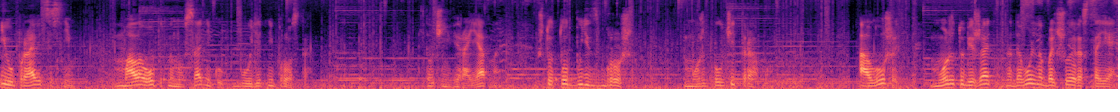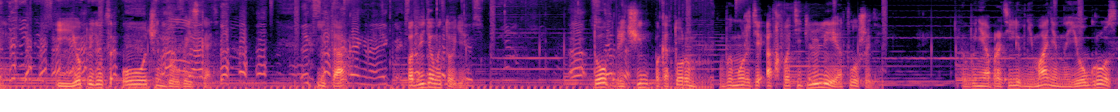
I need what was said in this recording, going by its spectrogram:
И управиться с ним малоопытному всаднику будет непросто. Очень вероятно, что тот будет сброшен, может получить травму. А лошадь может убежать на довольно большое расстояние, и ее придется очень долго искать. Итак, подведем итоги. Топ причин, по которым вы можете отхватить люлей от лошади. Вы не обратили внимания на ее угрозы.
